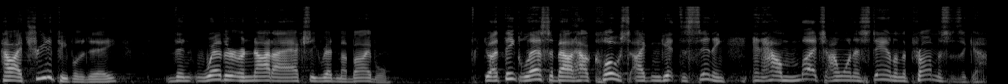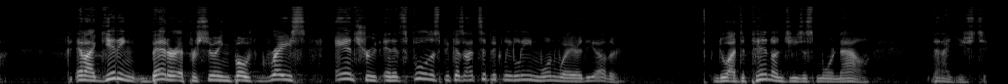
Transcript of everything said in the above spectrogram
how I treated people today than whether or not I actually read my Bible? Do I think less about how close I can get to sinning and how much I want to stand on the promises of God? Am I getting better at pursuing both grace and truth in its fullness because I typically lean one way or the other? Do I depend on Jesus more now than I used to?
